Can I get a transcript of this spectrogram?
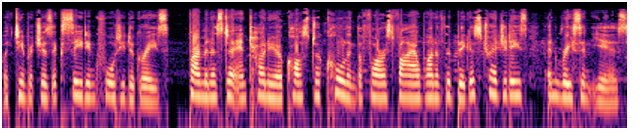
with temperatures exceeding 40 degrees. Prime Minister Antonio Costa calling the forest fire one of the biggest tragedies in recent years.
